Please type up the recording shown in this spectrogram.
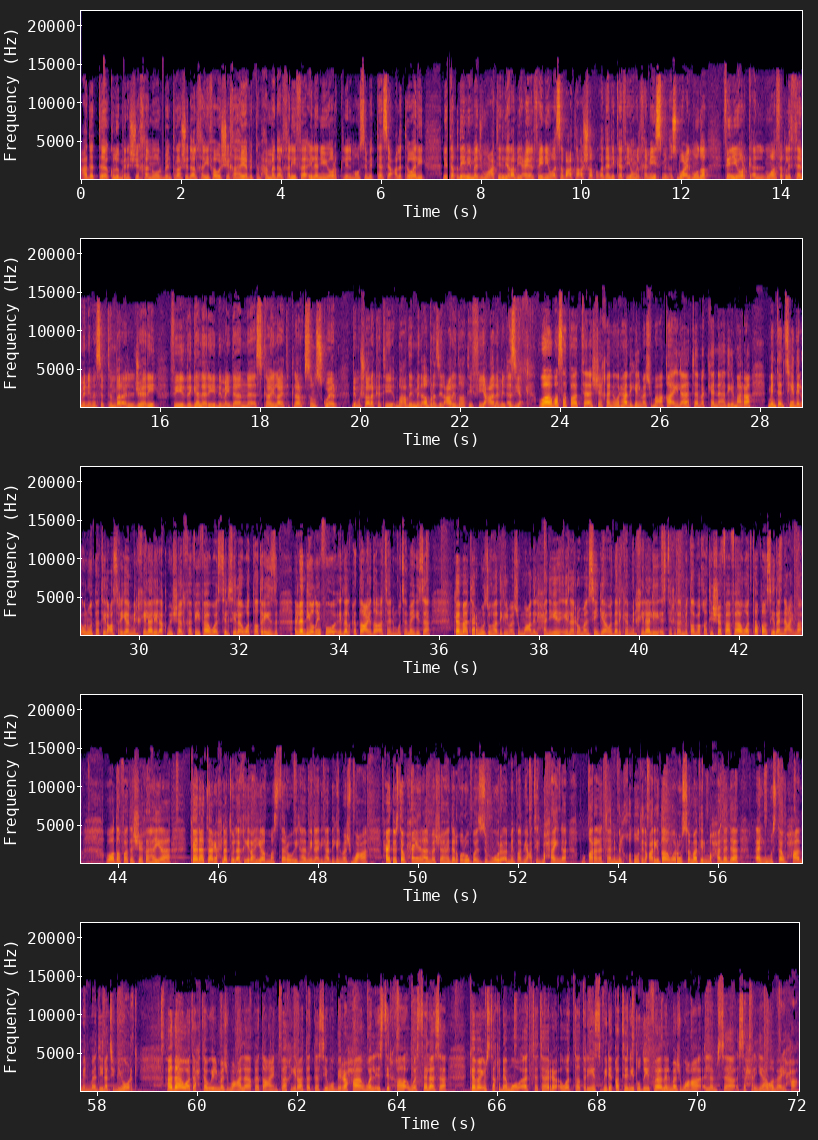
عادت كل من الشيخة نورة بنت راشد آل خليفة والشيخة هيا بنت محمد آل خليفة إلى نيويورك للموسم التاسع على التوالي لتقديم مجموعة لربيع 2017 وذلك في يوم الخميس من أسبوع الموضة في نيويورك الموافق للثامن من سبتمبر الجاري في The Gallery بميدان Skylight Clarkson Square بمشاركة بعض من أبرز العارضات في عالم الأزياء. ووصفت الشيخة نورة هذه المجموعة قائلة تمكنا هذه المرة من تجسيد الأنوثة العصرية من خلال الأقمشة الخفيفة والسلسلة والتطريز الذي يضيف إلى القطع إضاءة متميزة. كما ترمز هذه المجموعة للحنين إلى الرومانسية وذلك من خلال استخدام طبقات الشفافة والتفاصيل الناعمة. وأضافت الشيخة هيا كانت الرحلة الأخيرة هي مصدر إلهامنا لهذه المجموعة حيث استوحينا مشاهد الغروب والزهور من طبيعة البحرين مقارنة بالخطوط العريضة والرسومات المحددة المستوحى من مدينة نيويورك. هذا وتحتوي المجموعة على قطع فاخرة تتسم بالراحة والاسترخاء والسلاسة. كما يستخدم التتر والتطريز بدقة لتضيف للمجموعة لمسة سحرية ومرحة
